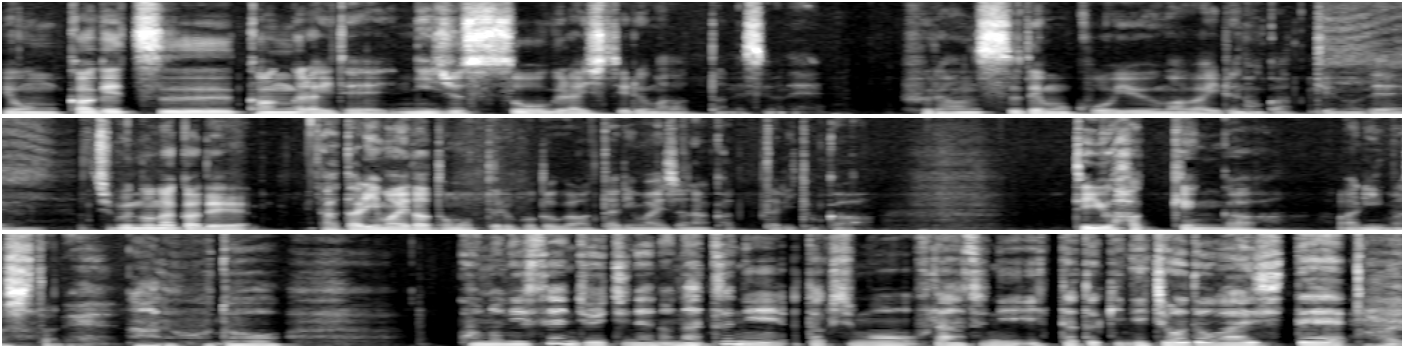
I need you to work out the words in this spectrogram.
4ヶ月間ぐらいで20走ぐらいしてる馬だったんですよね。フランスでもこういう馬がいるのかっていうので自分の中で当たり前だと思ってることが当たり前じゃなかったりとかっていう発見がありましたね。なるほどこの2011年の夏に私もフランスに行った時にちょうどお会いしてはい、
